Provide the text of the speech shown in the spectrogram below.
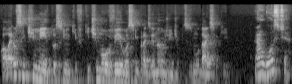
qual era o sentimento assim que, que te moveu assim para dizer não, gente, eu preciso mudar isso aqui? Angústia.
